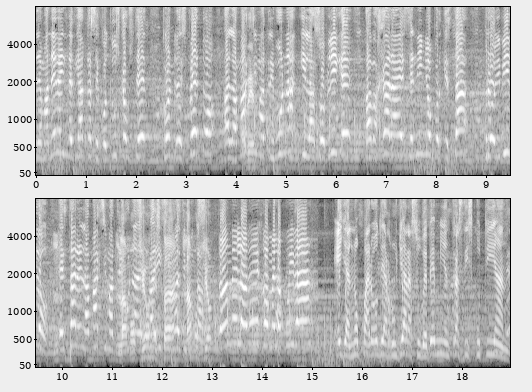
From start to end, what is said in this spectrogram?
Que de manera inmediata se conduzca usted con respeto a la máxima tribuna y las obligue a bajar a ese niño porque está prohibido estar en la máxima tribuna del país está, no es la moción. ¿Dónde lo dejo? ¿Me lo cuida? Ella no paró de arrullar a su bebé mientras discutían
